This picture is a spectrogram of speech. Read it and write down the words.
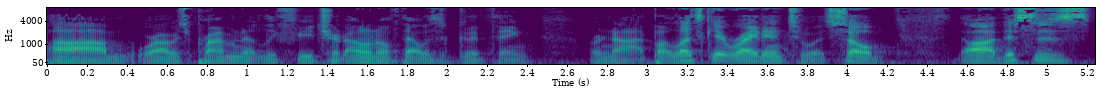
um, where I was prominently featured. I don't know if that was a good thing or not, but let's get right into it. So uh, this is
